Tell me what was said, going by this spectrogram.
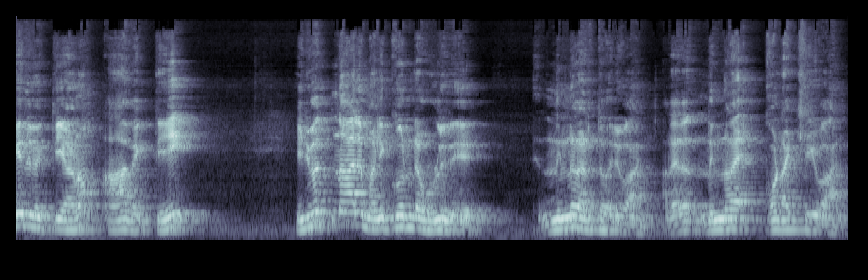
ഏത് വ്യക്തിയാണോ ആ വ്യക്തി ഇരുപത്തിനാല് മണിക്കൂറിന്റെ ഉള്ളിൽ നിങ്ങളടുത്ത് വരുവാൻ അതായത് നിങ്ങളെ കോണ്ടാക്ട് ചെയ്യുവാൻ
